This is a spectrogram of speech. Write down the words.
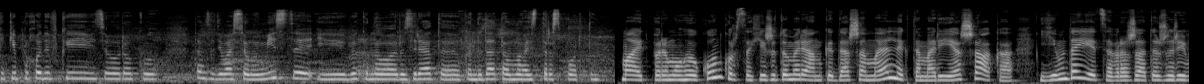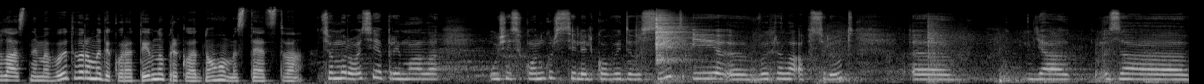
який проходив в Києві цього року. Там зайняла сьоме місце і виконала розряд е, кандидата в майстра спорту. Мають перемоги у конкурсах і житомирянки Даша Мельник та Марія Шака. Їм вдається вражати журі власними витворами декоративно-прикладного мистецтва. Цьому році я приймала участь в конкурсі Ляльковий дивосвіт і е, виграла абсолют. Я за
